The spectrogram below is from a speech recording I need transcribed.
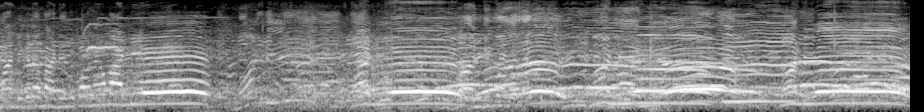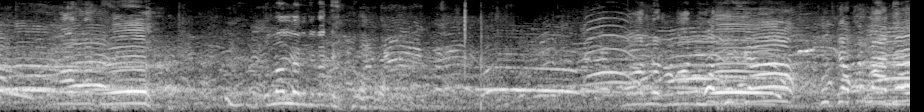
मांडी कड़ा मांडी कौन का मांडिए। मांडिए। मांडी मारे मांडिए। मांडिए। मार लटे उल्ला लग। दिखा दे मार लट मांडिए फुग्गा पर लागे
